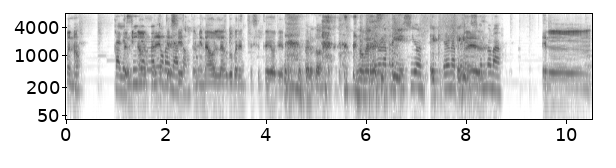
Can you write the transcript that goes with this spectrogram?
Bueno, Dale, terminado el paréntesis, terminado el largo paréntesis de Gabriel. Perdón, no me resistí. Era una precisión, era una precisión nomás. El,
